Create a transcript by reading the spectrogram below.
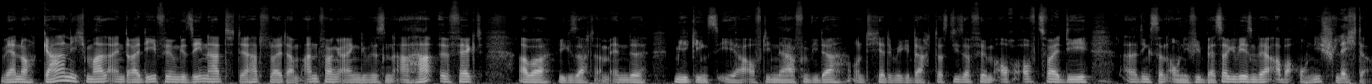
Wer noch gar nicht mal einen 3D-Film gesehen hat, der hat vielleicht am Anfang einen gewissen Aha-Effekt, aber wie gesagt, am Ende mir ging es eher auf die Nerven wieder und ich hätte mir gedacht, dass dieser Film auch auf 2D allerdings dann auch nicht viel besser gewesen wäre, aber auch nicht schlechter.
